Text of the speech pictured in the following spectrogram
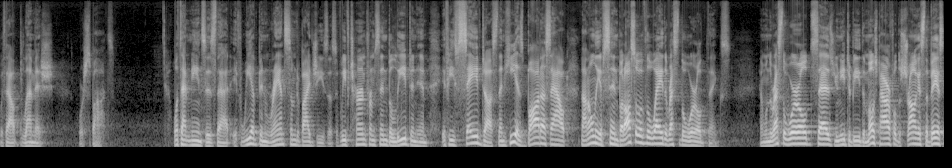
without blemish or spots. What that means is that if we have been ransomed by Jesus, if we've turned from sin, believed in him, if he's saved us, then he has bought us out not only of sin, but also of the way the rest of the world thinks. And when the rest of the world says you need to be the most powerful, the strongest, the biggest,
